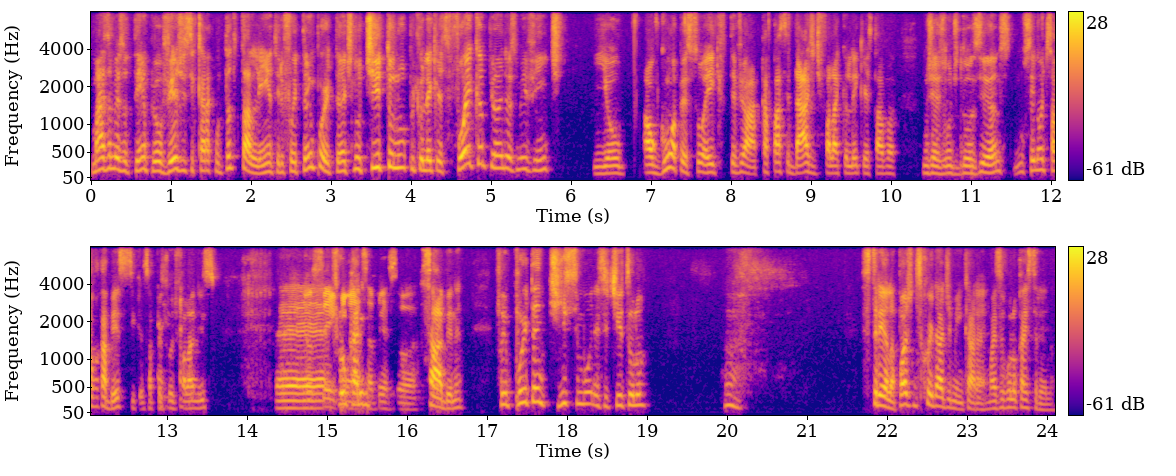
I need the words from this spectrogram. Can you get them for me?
Mas ao mesmo tempo, eu vejo esse cara com tanto talento, ele foi tão importante no título, porque o Lakers foi campeão em 2020, e eu, alguma pessoa aí que teve a capacidade de falar que o Lakers estava no jejum de 12 anos, não sei onde está com a cabeça essa pessoa de falar nisso. É, eu sei foi um cara, é essa pessoa. Sabe, né? Foi importantíssimo nesse título. Estrela, pode discordar de mim, cara, mas eu vou colocar estrela.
